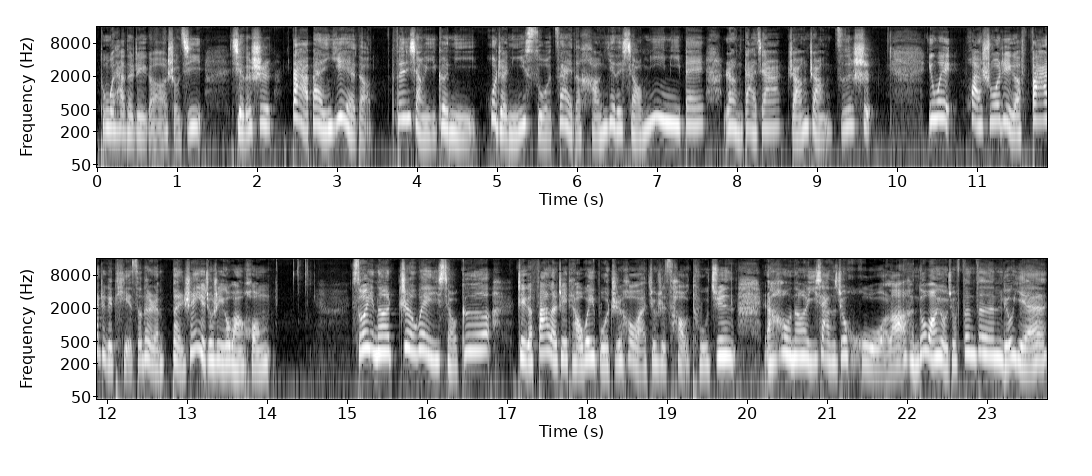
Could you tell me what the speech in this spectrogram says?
通过他的这个手机写的是大半夜的。分享一个你或者你所在的行业的小秘密呗，让大家长长姿势。因为话说这个发这个帖子的人本身也就是一个网红，所以呢，这位小哥。这个发了这条微博之后啊，就是草图君，然后呢一下子就火了，很多网友就纷纷留言，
